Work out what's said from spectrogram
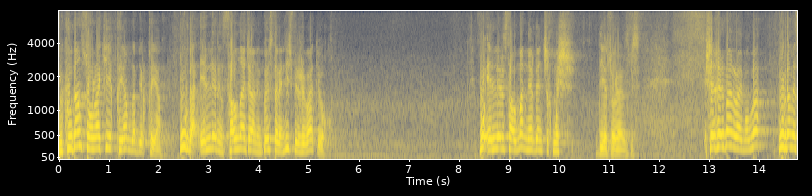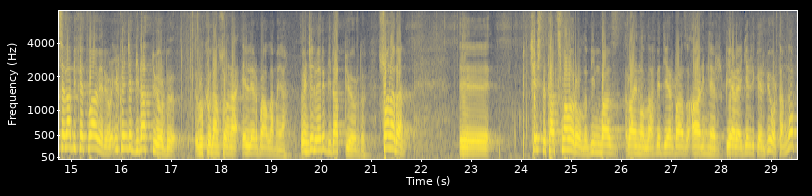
Rükudan sonraki kıyam da bir kıyam. Burada ellerin salınacağını gösteren hiçbir rivayet yok. Bu elleri salma nereden çıkmış diye sorarız biz. Şeyh Elban Rahimullah burada mesela bir fetva veriyor. İlk önce bidat diyordu rükudan sonra elleri bağlamaya. Önceleri bidat diyordu. Sonradan e, çeşitli tartışmalar oldu. Binbaz, Rahimullah ve diğer bazı alimler bir araya geldikleri bir ortamda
